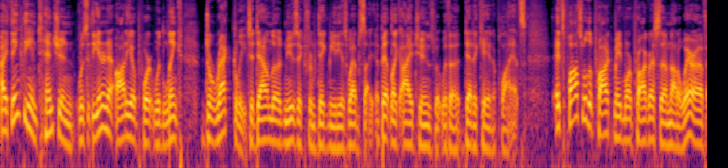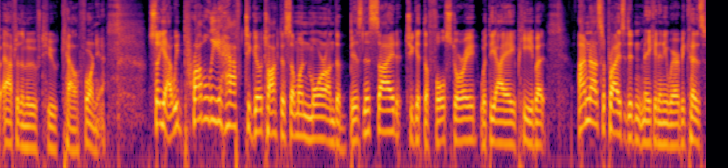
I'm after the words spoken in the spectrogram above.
I think the intention was that the Internet Audio Port would link directly to download music from Dig Media's website, a bit like iTunes, but with a dedicated appliance. It's possible the product made more progress than I'm not aware of after the move to California. So yeah, we'd probably have to go talk to someone more on the business side to get the full story with the IAP, but I'm not surprised it didn't make it anywhere because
